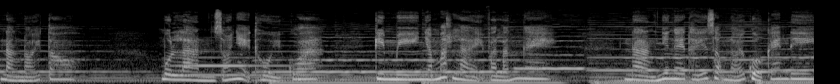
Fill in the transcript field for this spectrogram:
Nàng nói to. Một làn gió nhẹ thổi qua. Kimi nhắm mắt lại và lắng nghe. Nàng như nghe thấy giọng nói của Candy.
